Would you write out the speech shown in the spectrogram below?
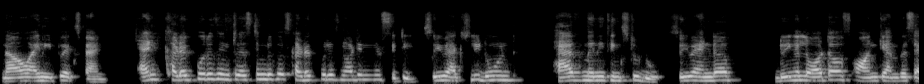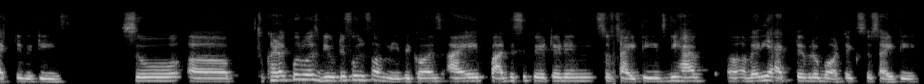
Now I need to expand. And Kharagpur is interesting because Kharagpur is not in a city, so you actually don't have many things to do. So you end up doing a lot of on-campus activities. So uh, was beautiful for me because I participated in societies. We have a very active robotics society.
